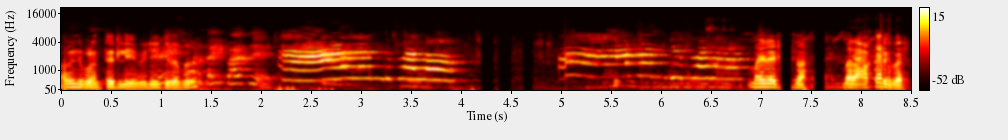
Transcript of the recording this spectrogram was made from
ஆரஞ்சு பழம் தெரியலையே வெளியே இருக்குதா பாரு. கை பார்த்து மயில் எடுத்துனா பாரு அக்கா இருக்கு பாரு.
